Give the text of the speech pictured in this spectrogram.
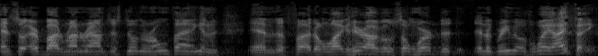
And so everybody run around just doing their own thing. And, and if I don't like it here, I'll go somewhere that, in agreement with the way I think.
